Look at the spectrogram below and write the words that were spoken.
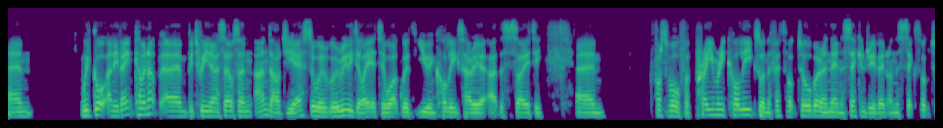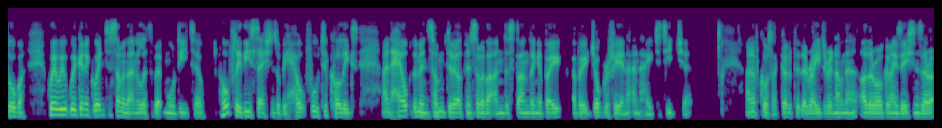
Um, we've got an event coming up um, between ourselves and, and RGS, so we're, we're, really delighted to work with you and colleagues, Harriet, at the Society. Um, first of all, for primary colleagues on the 5th of October, and then a secondary event on the 6th of October, where we, are going to go into some of that in a little bit more detail. Hopefully, these sessions will be helpful to colleagues and help them in some developing some of that understanding about, about geography and, and how to teach it. And of course, I've got to put the rider in. And other organisations are,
